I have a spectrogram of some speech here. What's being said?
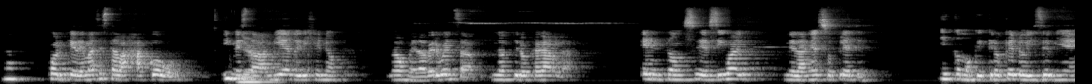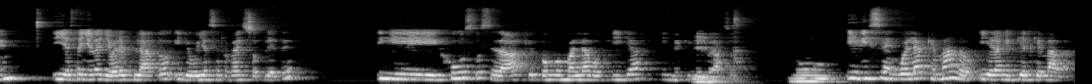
no, porque además estaba Jacobo y me Ya. estaban viendo y dije, no, no, me da vergüenza, no quiero cagarla. Entonces igual me dan el soplete y como que creo que lo hice bien y ya están yendo a llevar el plato y yo voy a cerrar el soplete y justo se da que pongo mal la boquilla y me quemé el brazo No. y dicen huele a quemado y era mi piel quemada.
